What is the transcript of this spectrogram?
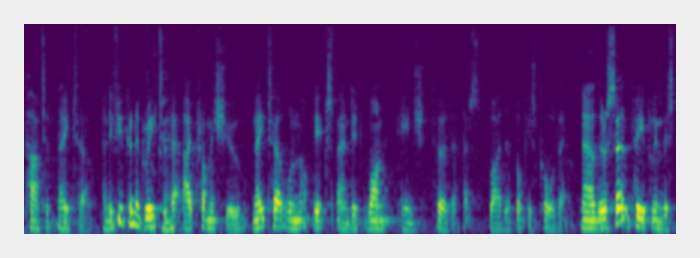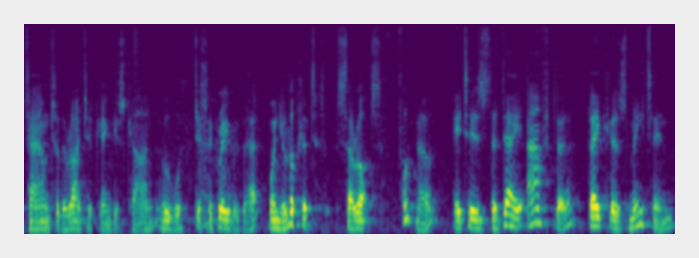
part of NATO. And if you can agree to that, I promise you, NATO will not be expanded one inch further. That's why the book is called that. Now, there are certain people in this town to the right of Genghis Khan who would disagree with that. When you look at Sarotte's footnote, it is the day after Baker's meeting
